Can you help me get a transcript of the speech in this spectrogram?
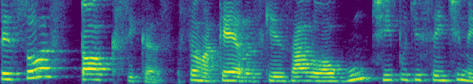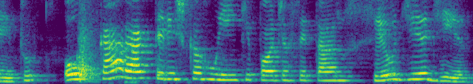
Pessoas tóxicas são aquelas que exalam algum tipo de sentimento ou característica ruim que pode afetar o seu dia a dia.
